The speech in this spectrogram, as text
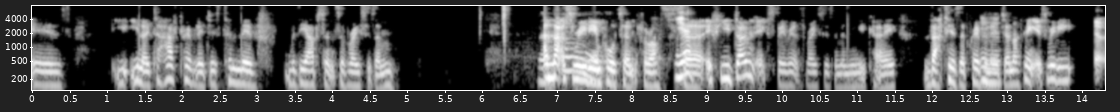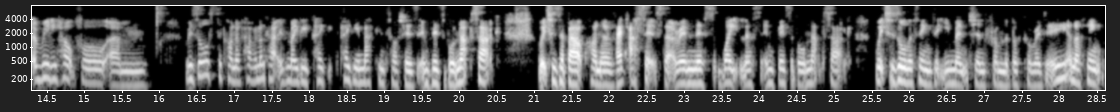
is, you, you know, to have privilege is to live with the absence of racism. And that's really important for us. Yeah. To, if you don't experience racism in the UK, that is a privilege. Mm-hmm. And I think it's really a really helpful um, resource to kind of have a look at is maybe Peggy, Peggy McIntosh's Invisible Knapsack, which is about kind of assets that are in this weightless, invisible knapsack, which is all the things that you mentioned from the book already. And I think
